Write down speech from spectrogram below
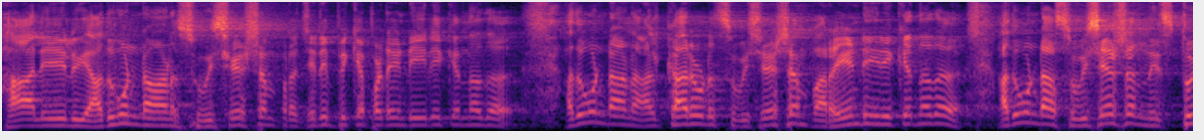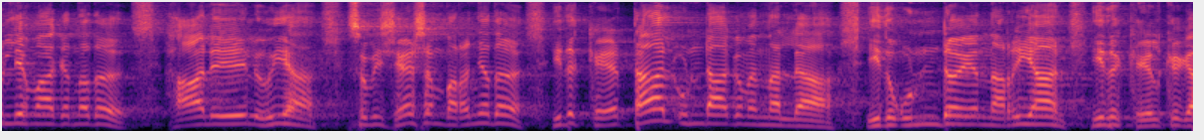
ഹാലേ ലുഹിയ അതുകൊണ്ടാണ് സുവിശേഷം പ്രചരിപ്പിക്കപ്പെടേണ്ടിയിരിക്കുന്നത്. അതുകൊണ്ടാണ് ആൾക്കാരോട് സുവിശേഷം പറയേണ്ടിയിരിക്കുന്നത്. അതുകൊണ്ടാണ് സുവിശേഷം നിസ്തുല്യമാകുന്നത് ഹാലേ ലൂയ സുവിശേഷം പറഞ്ഞത് ഇത് കേട്ടാൽ ഉണ്ടാകുമെന്നല്ല ഇത് ഉണ്ട് എന്നറിയാൻ ഇത് കേൾക്കുക.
